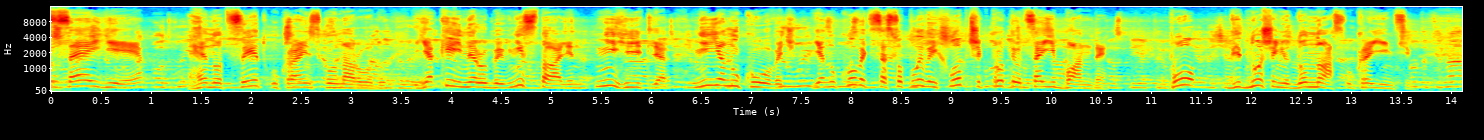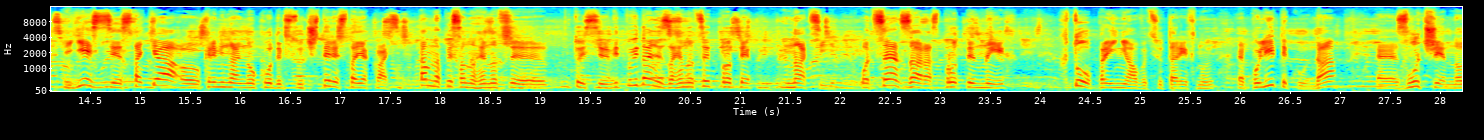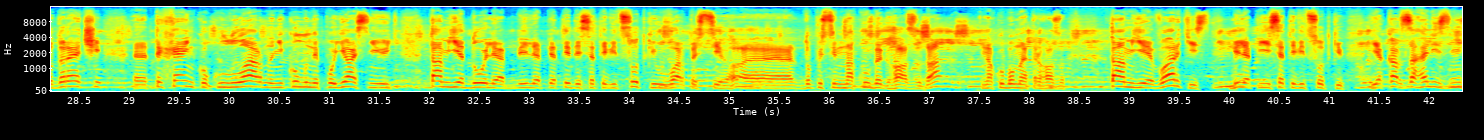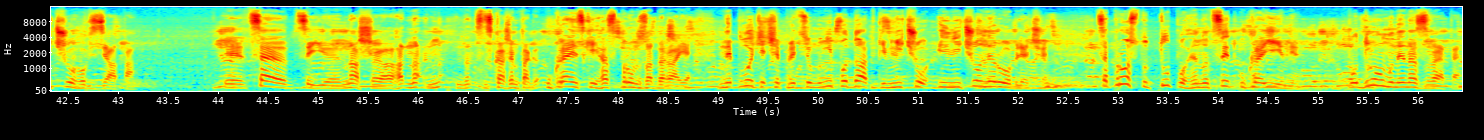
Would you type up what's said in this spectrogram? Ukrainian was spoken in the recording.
Це є геноцид українського народу, який не робив ні Сталін, ні Гітлер, ні Янукович. Янукович це сопливий хлопчик проти цієї банди по відношенню до нас, українців. Є стаття е, Кримінального кодексу 400 якась. Там написано геноцид, тобто відповідальність за геноцид проти нації. Оце зараз проти них. Хто прийняв цю тарифну е, політику, да? е, злочинно, до речі, е, тихенько, кулуарно, нікому не пояснюють. Там є доля біля 50% у вартості, е, допустимо, на кубик газу, да? на кубометр газу. Там є вартість біля 50%, яка взагалі з нічого взята. Е, Це цей е, наш, скажімо так, український Газпром забирає, не платячи при цьому ні податків, нічого і нічого не роблячи. Це просто тупо геноцид України. По-другому не назвете.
